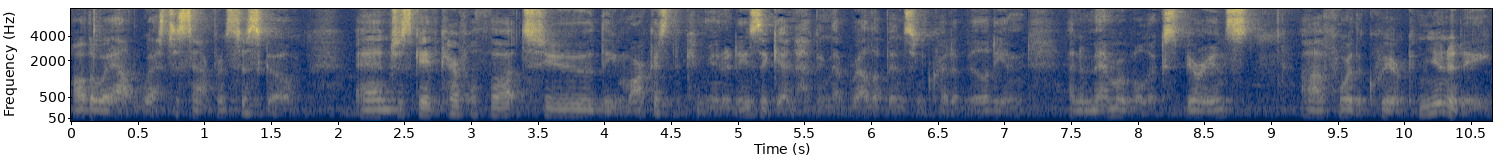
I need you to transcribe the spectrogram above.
all the way out west to San Francisco. And just gave careful thought to the markets, the communities, again, having that relevance and credibility and, and a memorable experience uh, for the queer community,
